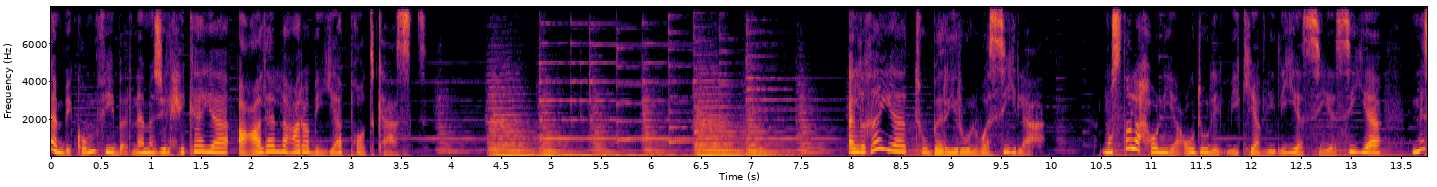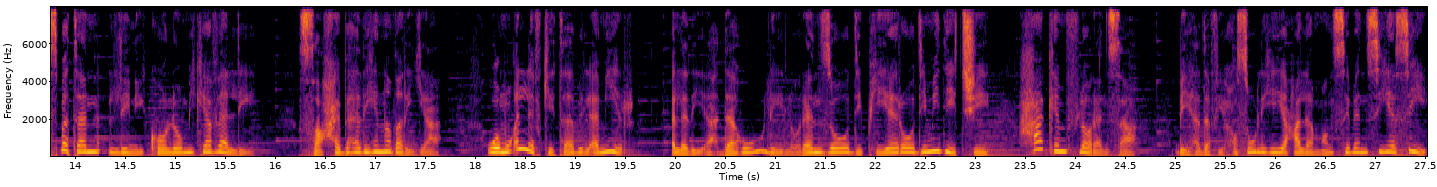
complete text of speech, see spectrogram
أهلا بكم في برنامج الحكاية على العربية بودكاست. الغاية تبرر الوسيلة مصطلح يعود للميكيافيلية السياسية نسبة لنيكولو ميكيافيلي صاحب هذه النظرية ومؤلف كتاب الأمير الذي أهداه للورينزو دي بييرو دي ميديتشي حاكم فلورنسا بهدف حصوله على منصب سياسي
